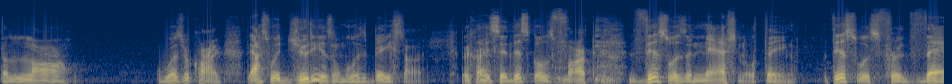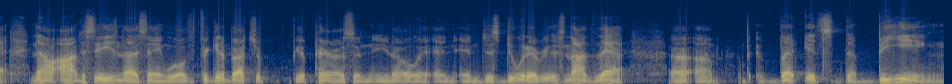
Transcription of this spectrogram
the law was requiring. That's what Judaism was based on. But Christ said this goes far. This was a national thing. This was for that. Now, obviously, he's not saying, well, forget about your your parents and you know and and just do whatever. It's not that uh, um, but it's the being,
